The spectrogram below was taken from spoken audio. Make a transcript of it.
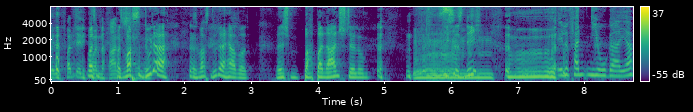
Elefant, der Was, was machst denn du da? Was machst du da, Herbert? Ich mach Bananenstellung. Siehst du es nicht? Elefanten-Yoga, ja?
